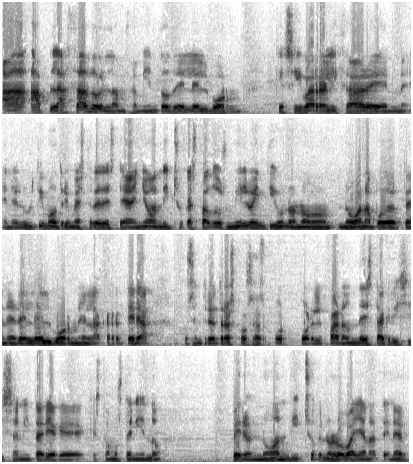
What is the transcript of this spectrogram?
ha aplazado el lanzamiento del Elborn que se iba a realizar en, el último trimestre de este año. Han dicho que hasta 2021 no, no van a poder tener el Elborn en la carretera, pues entre otras cosas por, por el parón de esta crisis sanitaria que, estamos teniendo, pero no han dicho que no lo vayan a tener.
